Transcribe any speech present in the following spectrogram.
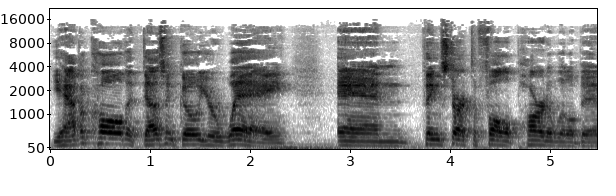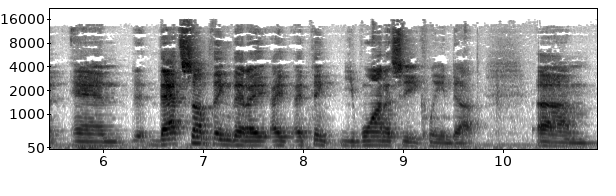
you have a call that doesn't go your way and things start to fall apart a little bit. And that's something that I, I, I think you want to see cleaned up. Um,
